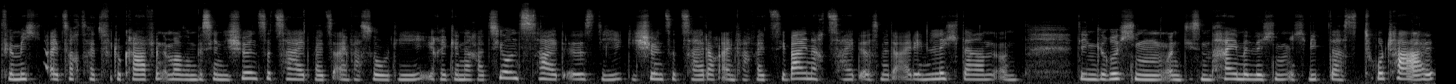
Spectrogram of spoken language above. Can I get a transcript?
Für mich als Hochzeitsfotografin immer so ein bisschen die schönste Zeit, weil es einfach so die Regenerationszeit ist, die, die schönste Zeit auch einfach, weil es die Weihnachtszeit ist mit all den Lichtern und den Gerüchen und diesem Heimlichen. Ich liebe das total.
